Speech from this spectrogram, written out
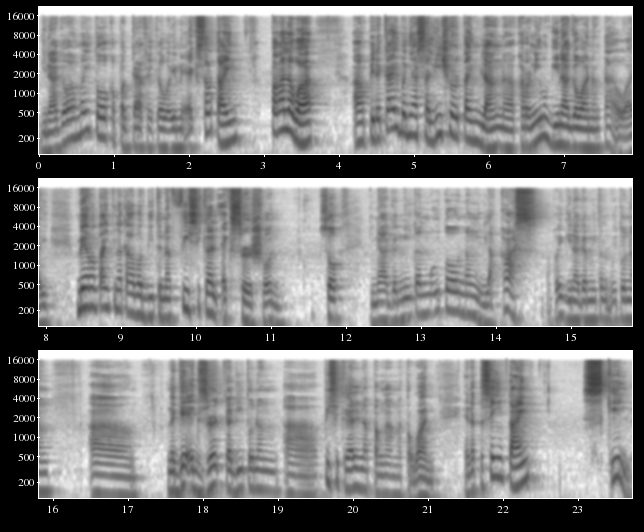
Ginagawa mo ito kapag ikaw ay may extra time. Pangalawa, ang pinagkaiba niya sa leisure time lang na karaniwang ginagawa ng tao ay meron tayong tinatawag dito na physical exertion. So, ginagamitan mo ito ng lakas. Okay? Ginagamitan mo ito ng uh, nag exert ka dito ng uh, physical na pangangatawan. And at the same time, skill.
